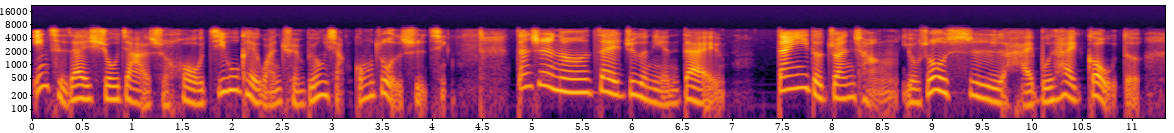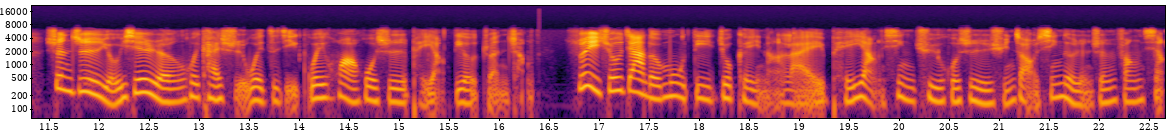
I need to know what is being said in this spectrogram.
因此在休假的时候，几乎可以完全不用想工作的事情。但是呢，在这个年代，单一的专长有时候是还不太够的，甚至有一些人会开始为自己规划或是培养第二专长，所以休假的目的就可以拿来培养兴趣或是寻找新的人生方向。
